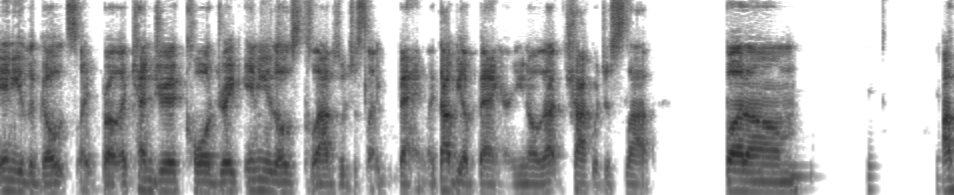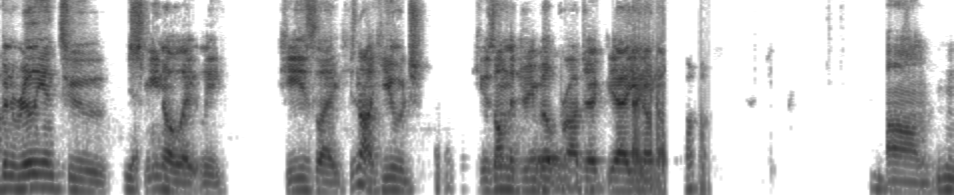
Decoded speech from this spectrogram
any of the goats, like bro, like Kendrick, Cole, Drake. Any of those collabs would just like bang. Like that'd be a banger. You know, that track would just slap. But um, I've been really into yeah. Smino lately. He's like, he's not huge. He was on the Dreamville project. Yeah, you know. Um, mm-hmm.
